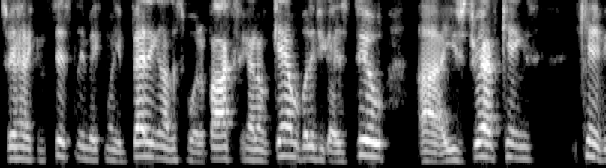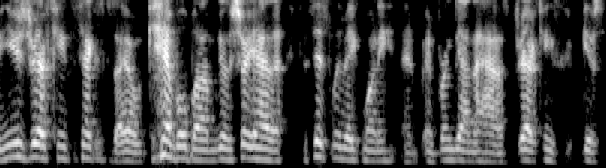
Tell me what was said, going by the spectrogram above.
So you how to consistently make money betting on the sport of boxing. I don't gamble, but if you guys do, uh, I use DraftKings. You can't even use DraftKings to Texas because I don't gamble, but I'm going to show you how to consistently make money and, and bring down the house. DraftKings gives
